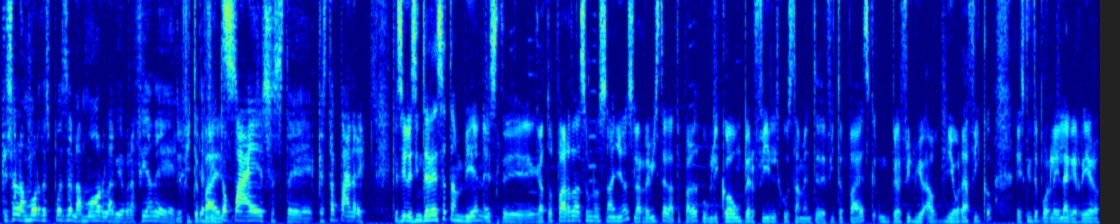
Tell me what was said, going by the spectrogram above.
que es El amor después del amor, la biografía de, De Fito Páez. Páez, este, que está padre. Que si les interesa también, este Gato Pardo hace unos años, la revista Gato Pardo publicó un perfil justamente de Fito Páez, un perfil au- biográfico escrito por Leila Guerriero,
